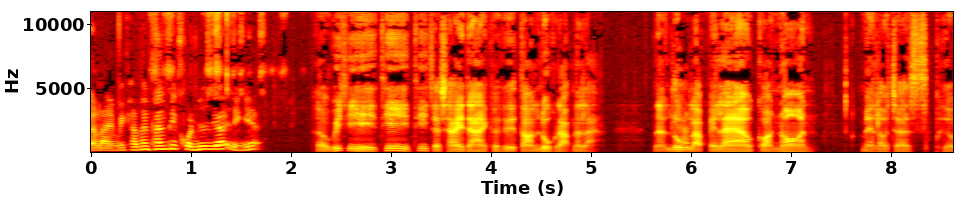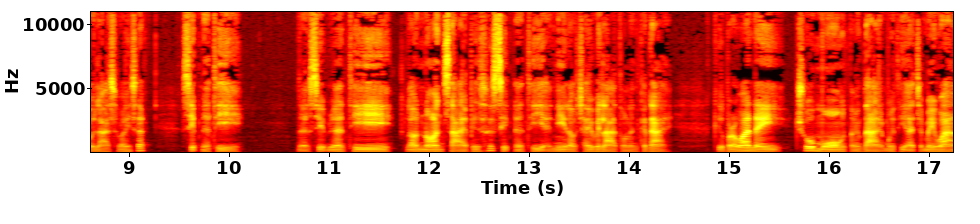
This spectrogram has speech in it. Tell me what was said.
อะไรไหมคะ ทั้งๆที่คนเยอะ ๆ อย่างเงี้ยเอ่อวิธีที่ที่จะใช้ได้ก็คือตอนลูกหลับนั่นแหละนะลูกหลับไปแล้วก่อนนอน แม้เราจะเผื่อเวลาไว้สัก 10 นาทีนะสินาที เรานอนสายไปสักสินาที อันนี้เราใช้เวลาตรงนั้นก็ได้ คือเพราะว่าในชั่วโมงต่างๆบางทีอาจจะไม่ว่าง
